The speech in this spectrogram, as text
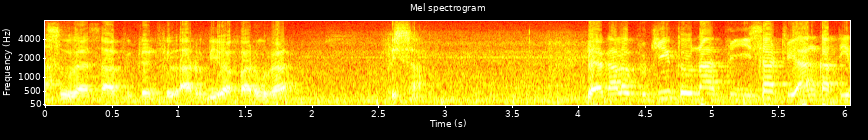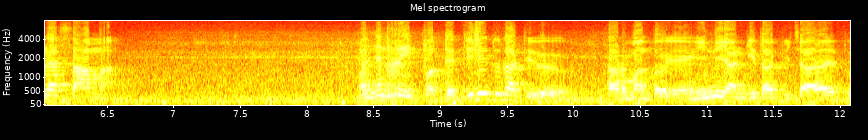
asuha sabidun fil ardi wa faruha bisa. Ya kalau begitu Nabi Isa diangkat ilah sama banyak repot. Jadi itu tadi tuh Karmanto yang ini yang kita bicara itu.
